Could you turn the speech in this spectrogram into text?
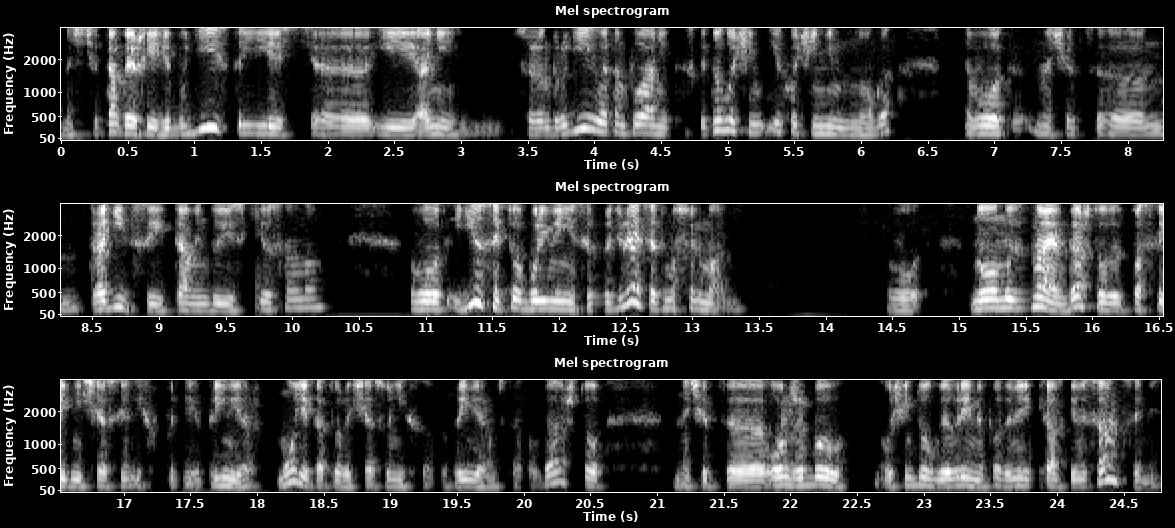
Значит, там, конечно, есть и буддисты, есть, э, и они совершенно другие в этом плане, так сказать, но очень, их очень немного. Вот, значит, э, традиции там индуистские в основном. Вот. Единственный, кто более-менее сопротивляется, это мусульмане. Вот. Но мы знаем, да, что этот последний сейчас их пример, Моди, который сейчас у них примером стал, да, что значит, э, он же был очень долгое время под американскими санкциями,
